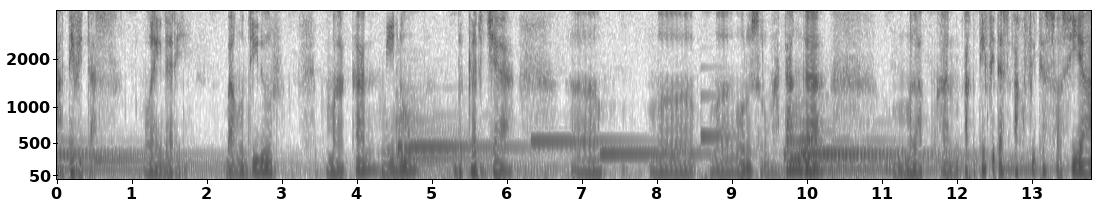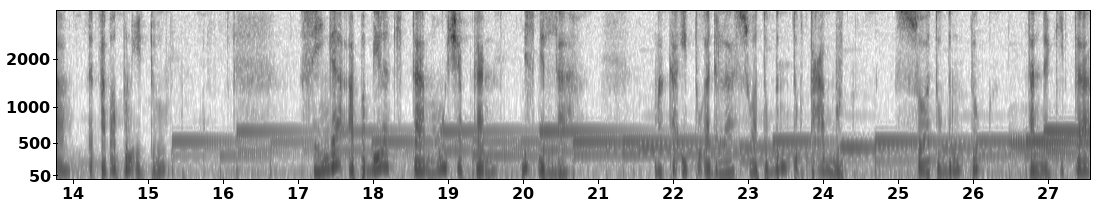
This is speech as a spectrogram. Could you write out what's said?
aktivitas, mulai dari bangun tidur, makan, minum, bekerja, uh, me mengurus rumah tangga, melakukan aktivitas-aktivitas sosial, dan apa pun itu, sehingga apabila kita mengucapkan Bismillah, maka itu adalah suatu bentuk ta'abud, suatu bentuk tanda kita,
